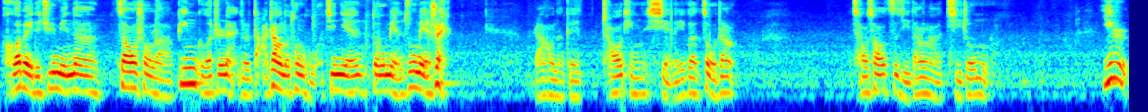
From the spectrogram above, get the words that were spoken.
河北的居民呢遭受了兵革之难，就是打仗的痛苦，今年都免租免税。然后呢，给朝廷写了一个奏章。曹操自己当了冀州牧。一日，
